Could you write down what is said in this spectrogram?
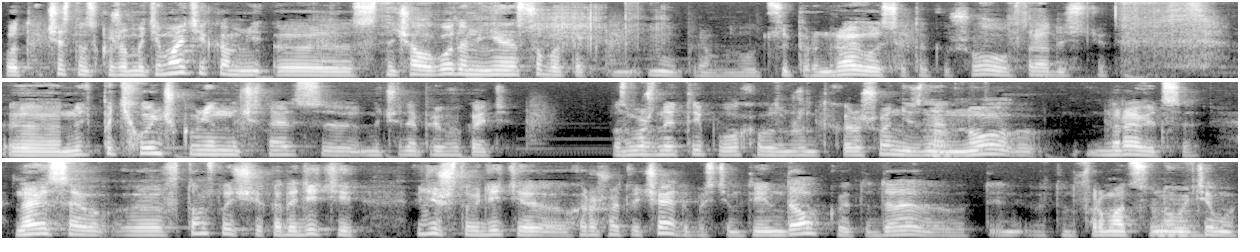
Вот, честно скажу, математика э, с начала года мне не особо так, ну, прям вот супер нравилось, я так и шел с радостью. Э, но потихонечку мне начинается, начинаю привыкать. Возможно, это и плохо, возможно, это хорошо, не знаю, Мгм. но нравится. Нравится э, в том случае, когда дети, видишь, что дети хорошо отвечают, допустим, ты им дал какую-то, да, вот, эту информацию, новую Мгм. тему,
